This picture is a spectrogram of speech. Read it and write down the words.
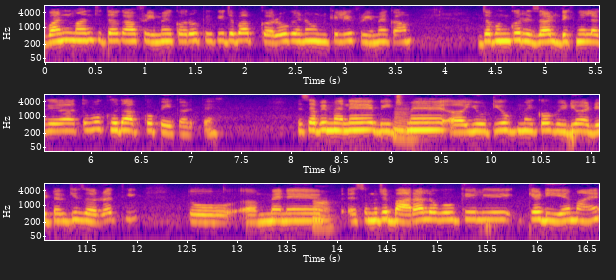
वन मंथ तक आप फ्री में करो क्योंकि जब आप करोगे ना उनके लिए फ्री में काम जब उनको रिज़ल्ट दिखने लगेगा तो वो खुद आपको पे करते हैं। जैसे अभी मैंने बीच हम्म। में यूट्यूब मेरे को वीडियो एडिटर की ज़रूरत थी तो मैंने हाँ। ऐसे मुझे बारह लोगों के लिए के डीएम आए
